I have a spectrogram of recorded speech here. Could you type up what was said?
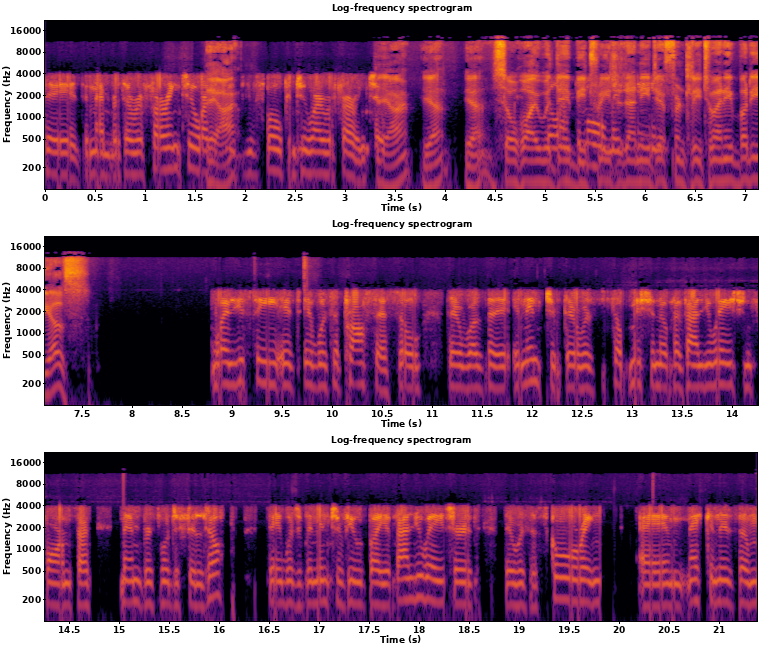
the, the members are referring to, or they the are. you've spoken to are referring to. They are, yeah, yeah. So why would So they be the treated moment, any differently to anybody else? Well, you see, it, it was a process. So there was a, an inter- there was submission of evaluation forms that members would have filled up. They would have been interviewed by evaluators. There was a scoring um, mechanism,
